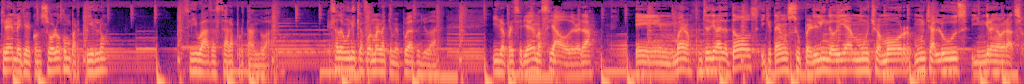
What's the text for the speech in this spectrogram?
Créeme que con solo compartirlo, sí vas a estar aportando algo. Esa es la única forma en la que me puedas ayudar. Y lo apreciaría demasiado, de verdad. Bueno, muchas gracias a todos y que tengan un súper lindo día, mucho amor, mucha luz y un gran abrazo.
